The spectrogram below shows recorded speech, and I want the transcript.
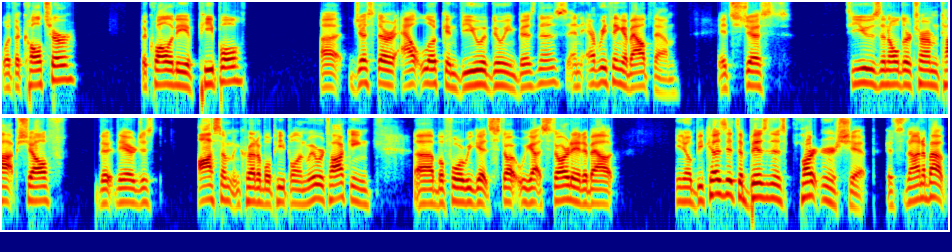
with the culture the quality of people, uh, just their outlook and view of doing business and everything about them. It's just, to use an older term, top shelf. They're, they're just awesome, incredible people. And we were talking uh, before we get start we got started about, you know, because it's a business partnership. It's not about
